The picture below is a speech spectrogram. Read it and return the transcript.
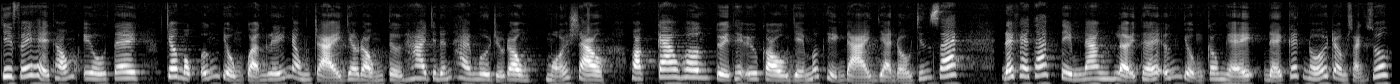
Chi phí hệ thống IoT cho một ứng dụng quản lý nông trại dao động từ 2 cho đến 20 triệu đồng mỗi sào hoặc cao hơn tùy theo yêu cầu về mức hiện đại và độ chính xác. Để khai thác tiềm năng, lợi thế ứng dụng công nghệ để kết nối trong sản xuất,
